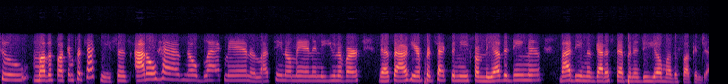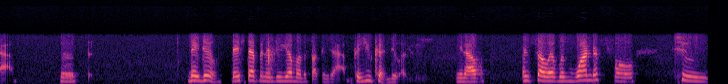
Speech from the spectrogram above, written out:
to motherfucking protect me. Since I don't have no black man or Latino man in the universe that's out here protecting me from the other demons, my demons got to step in and do your motherfucking job. Hmm. They do. They step in and do your motherfucking job because you couldn't do it. You know? And so it was wonderful to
